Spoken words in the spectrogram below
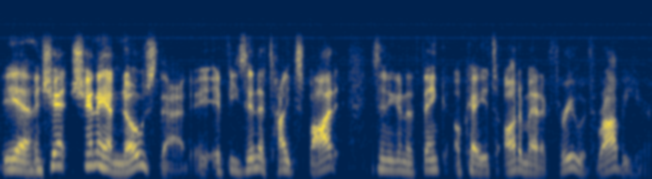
Yeah. And Shan- Shanahan knows that. If he's in a tight spot, isn't he going to think, okay, it's automatic three with Robbie here?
